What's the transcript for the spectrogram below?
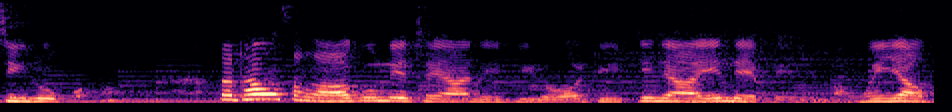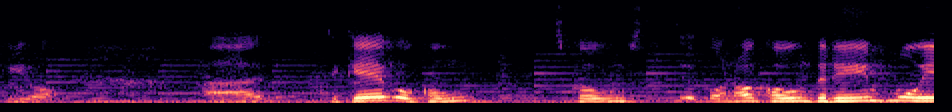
ကြည်လို့ပေါ့နော်။2015ခုနှစ်ထဲကနေပြီးတော့ဒီပညာရေးနယ်ပယ်တွေမှာဝင်ရောက်ပြီးတော့အာတကယ်ကိုဂုံဂုံပေါ့နော်ဂုံသတင်းမှုရ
